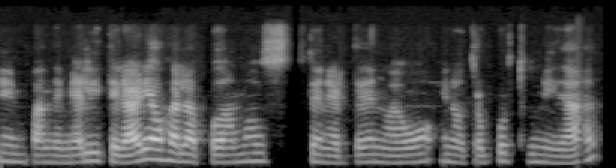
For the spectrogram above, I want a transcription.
en Pandemia Literaria. Ojalá podamos tenerte de nuevo en otra oportunidad.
